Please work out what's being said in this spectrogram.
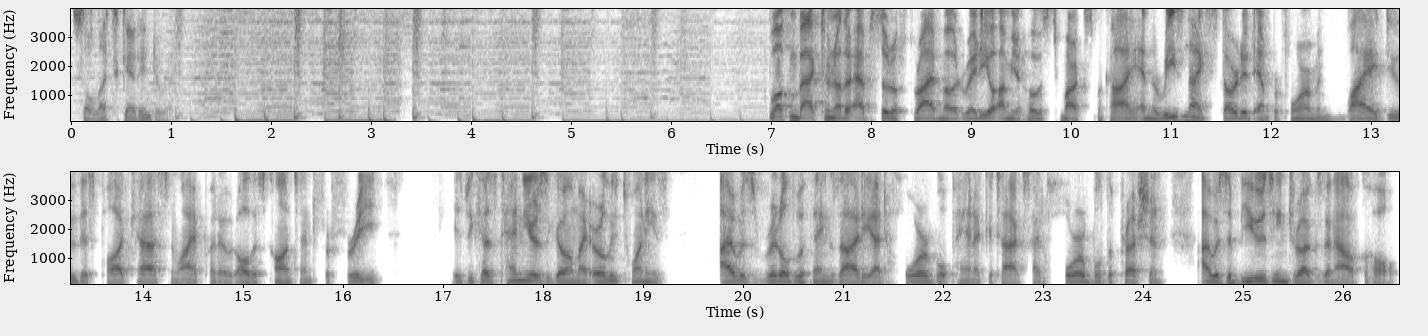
So let's get into it. Welcome back to another episode of Thrive Mode Radio. I'm your host, Marcus MacKay. And the reason I started M Perform and why I do this podcast and why I put out all this content for free is because 10 years ago, in my early 20s, I was riddled with anxiety. I had horrible panic attacks. I had horrible depression. I was abusing drugs and alcohol.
